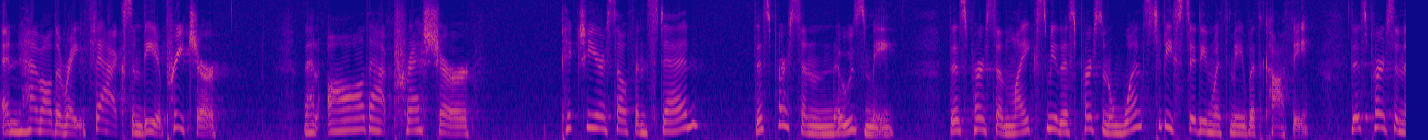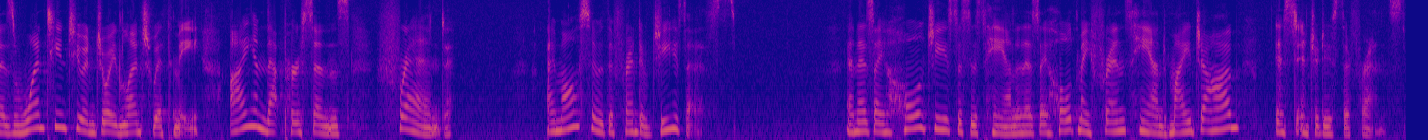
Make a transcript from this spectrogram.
and have all the right facts and be a preacher, then all that pressure, picture yourself instead. This person knows me. This person likes me. This person wants to be sitting with me with coffee. This person is wanting to enjoy lunch with me. I am that person's friend. I'm also the friend of Jesus. And as I hold Jesus' hand and as I hold my friend's hand, my job is to introduce their friends.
